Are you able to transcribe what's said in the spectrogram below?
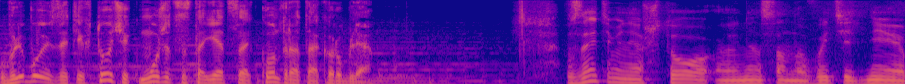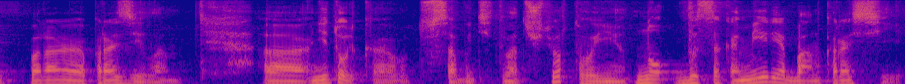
В любой из этих точек может состояться контратака рубля. Вы знаете меня, что, э, Нина Александровна, в эти дни поразило? А, не только вот события 24 июня, но высокомерие Банка России.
